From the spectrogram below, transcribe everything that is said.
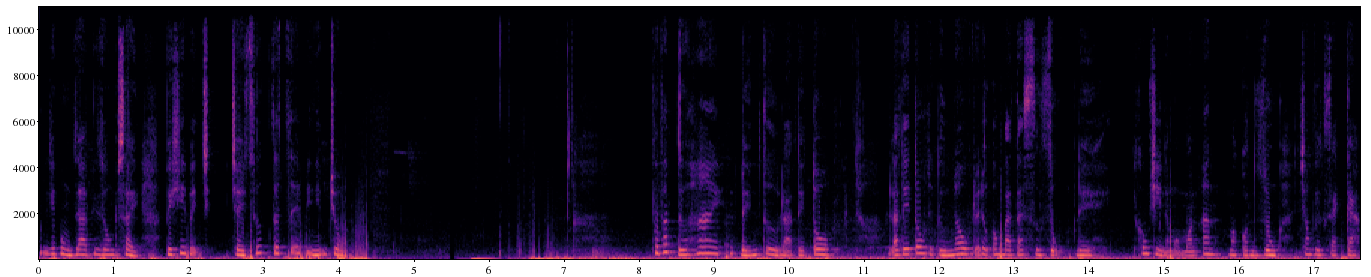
những cái vùng da bị rôm sẩy vì khi bị chảy xước rất dễ bị nhiễm trùng. Phương pháp thứ hai đến từ lá tế tô. Lá tế tô thì từ lâu đã được ông bà ta sử dụng để không chỉ là một món ăn mà còn dùng trong việc giải cảm.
